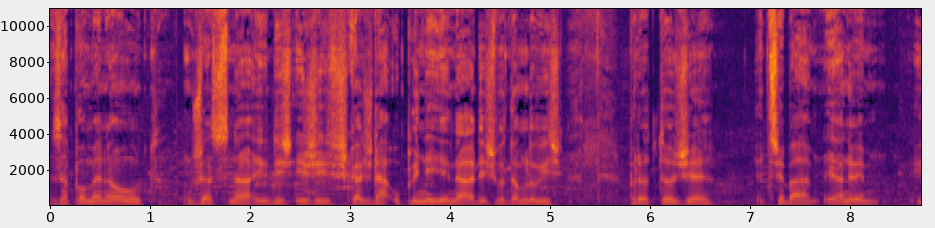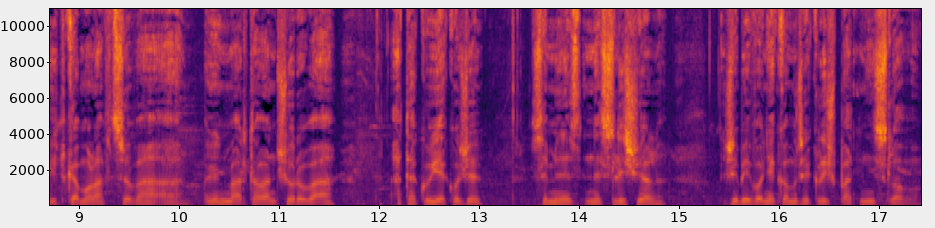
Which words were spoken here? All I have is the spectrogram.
zapomenout. Úžasná, i když, i když každá úplně jiná, když o tom mluvíš, protože třeba, já nevím, Jitka Molavcová a Marta Vančurová a, a takový, jakože jsem neslyšel, že by o někom řekli špatný slovo.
